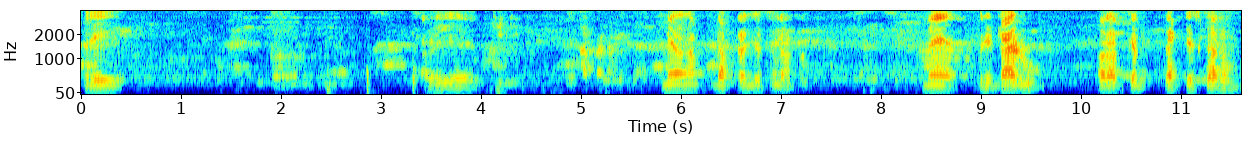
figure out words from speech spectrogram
श्री ये मेरा नाम डॉक्टर अजय सिंह राठौर मैं रिटायर्ड हूँ। और अब प्रैक्टिस कर रहा हूँ।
